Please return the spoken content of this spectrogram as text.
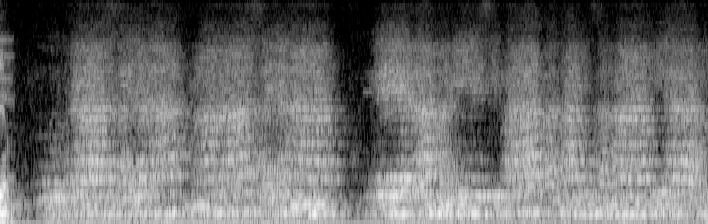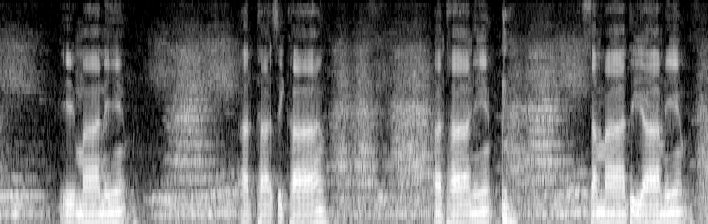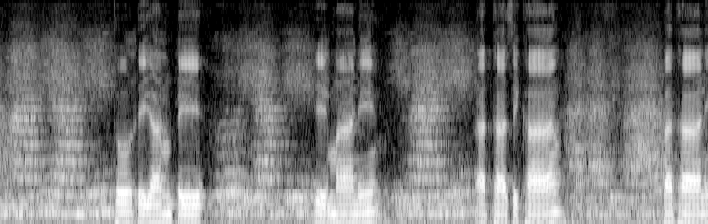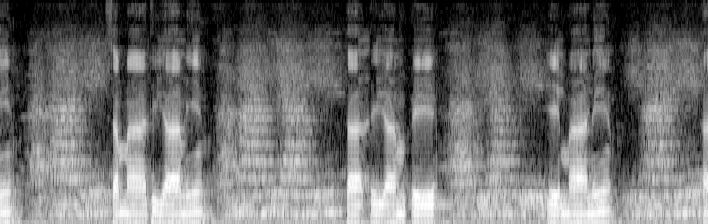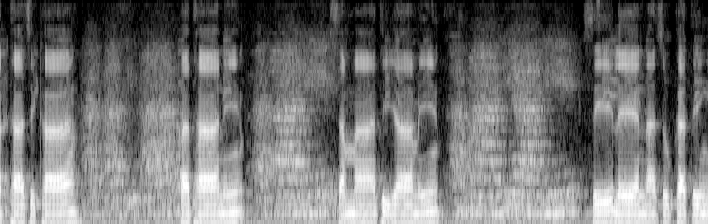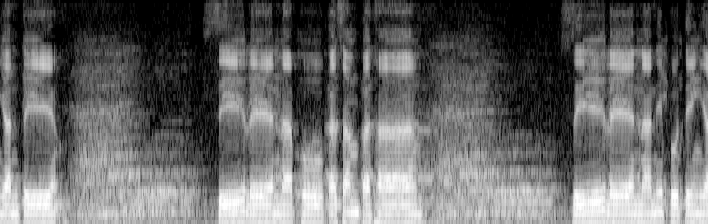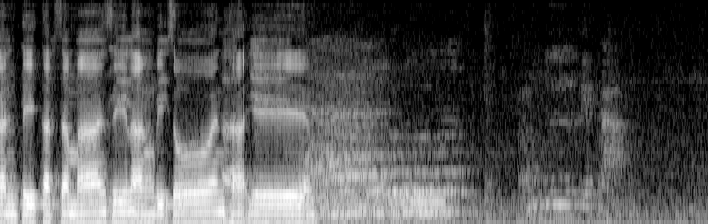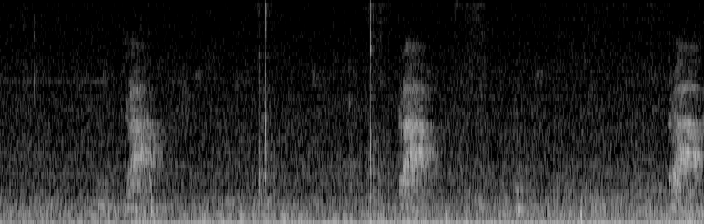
มานิอัฏฐสิกขาปทานิสัมมาทิยามิทุติยมปีอิมานิอัฏฐสิกขาปทานิ สัมมาทิยามิตติยมปีอิมานิอัฏฐสิกขาปทานิสัมมาทิยามิสีเลนะสุขติงยันติ สีเลนะโภกสัมปทาสีเลนะนิพพุติงยันติตัดสมมาสีลังวิโสนทะเย ประนมมือเตรียมกราบ กราบ กราบ กราบ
